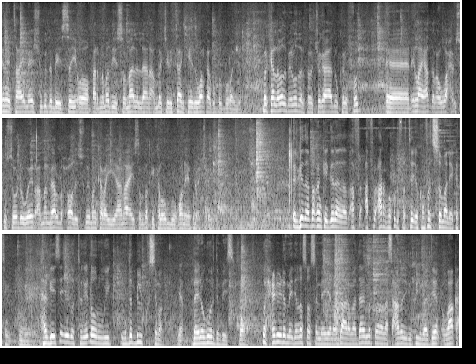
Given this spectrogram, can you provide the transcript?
inay tahay meeshii ugu dambeysay oo qarnimadii somalilan ama jiritaankeedu halkaa ku burburayo marka labada meelood ee kala jooga aad u kala fog ilaa haddana wax isku soo dhoweyn ama meel dhexool isku iman karayaana aysan dadkii kale u muuqan ee ku dhex jiray. Ergada dhaqanka garaad aad carabka ku dhifatay ee koonfurta soomaaliya ka timid. Hargeysa iyagoo tegey dhowr wiig muddo bil ku siman. Baa inoogu wardambeysay. Wax xidhiidha ma idinla soo sameeyeen oo gaara maadaama markii hore lascaanood idinku yimaadeen oo waaqica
